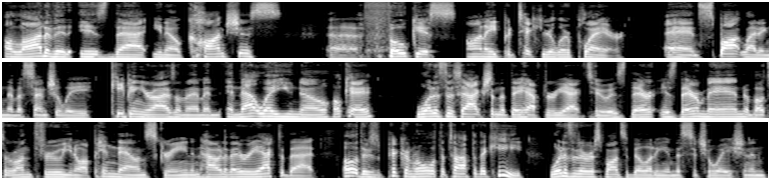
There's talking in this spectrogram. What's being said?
a lot of it is that, you know, conscious uh, focus on a particular player and spotlighting them essentially, keeping your eyes on them. And, and that way, you know, okay, what is this action that they have to react to? Is there is their man about to run through, you know, a pin down screen, and how do they react to that? Oh, there's a pick and roll at the top of the key. What is their responsibility in this situation? And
